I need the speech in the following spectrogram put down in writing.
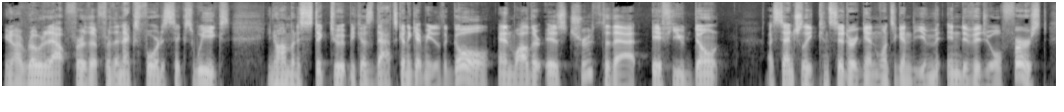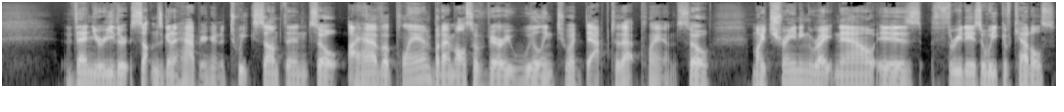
you know, I wrote it out for the for the next four to six weeks. You know, I'm going to stick to it because that's going to get me to the goal. And while there is truth to that, if you don't essentially consider again, once again, the individual first, then you're either something's going to happen. You're going to tweak something. So I have a plan, but I'm also very willing to adapt to that plan. So my training right now is three days a week of kettles,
